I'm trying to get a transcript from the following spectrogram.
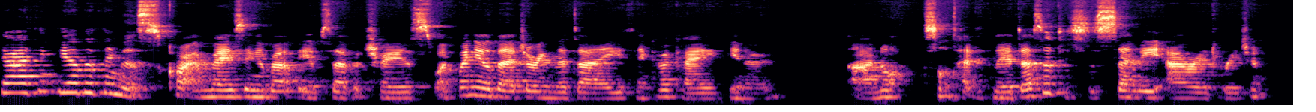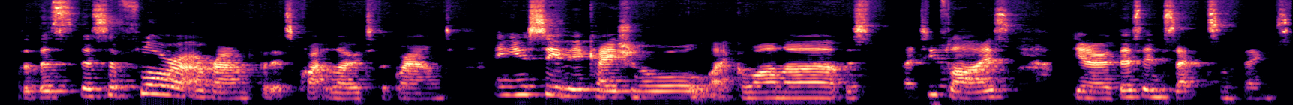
Yeah, I think the other thing that's quite amazing about the observatory is like when you're there during the day, you think, okay, you know, uh, not it's not technically a desert; it's a semi-arid region. There's there's a flora around, but it's quite low to the ground. And you see the occasional like goanna. There's plenty of flies. You know, there's insects and things.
